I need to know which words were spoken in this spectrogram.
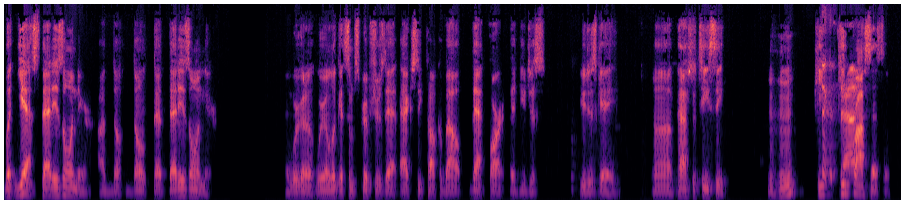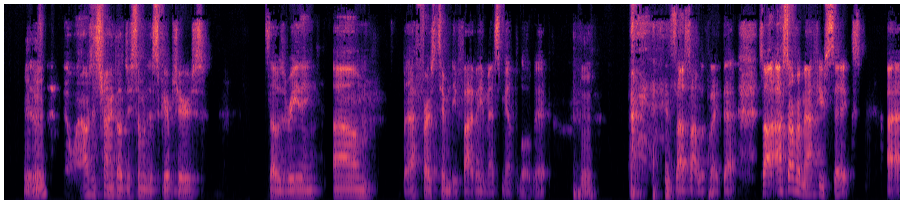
but yes, that is on there. I don't don't that that is on there. And we're gonna we're gonna look at some scriptures that actually talk about that part that you just you just gave. Uh Pastor TC. Mm-hmm. Keep keep processing. Mm-hmm. I was just trying to go through some of the scriptures. So I was reading. Um, but that first Timothy 5 8 messed me up a little bit. Mm. so I look like that. So I'll start from Matthew 6. I,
